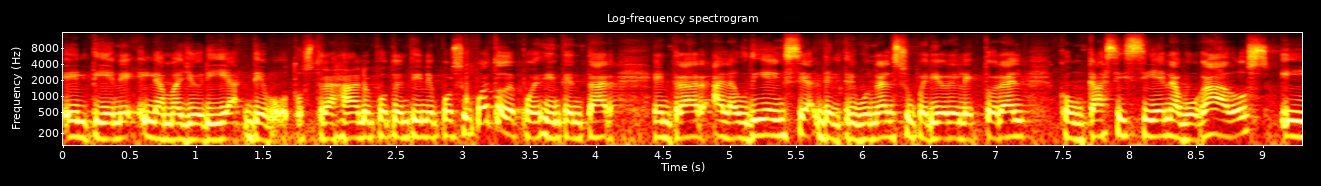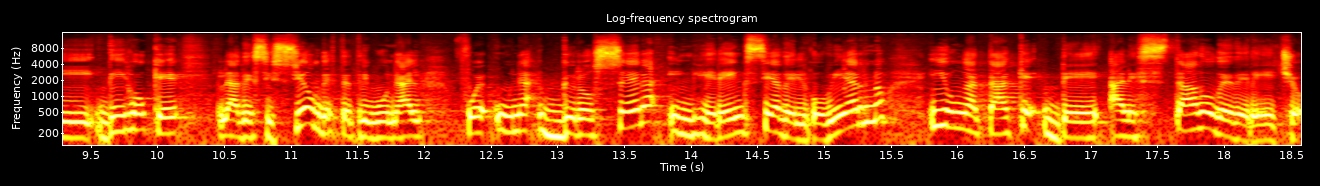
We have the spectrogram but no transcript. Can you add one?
él tiene la mayoría de votos. Trajano Potentini, por supuesto, después de intentar entrar a la audiencia del Tribunal Superior Electoral con casi 100 abogados y dijo que la decisión de este tribunal fue una grosera injerencia del gobierno y un ataque al Estado de Derecho.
